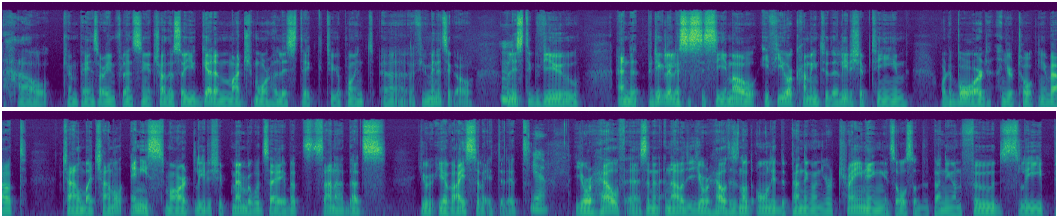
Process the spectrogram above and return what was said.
how campaigns are influencing each other. So you get a much more holistic, to your point uh, a few minutes ago, Mm. holistic view. And particularly as a CMO, if you are coming to the leadership team or the board and you're talking about channel by channel, any smart leadership member would say, "But Sanna, that's you you have isolated it. Yeah. Your health, as an analogy, your health is not only depending on your training; it's also depending on food, sleep,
